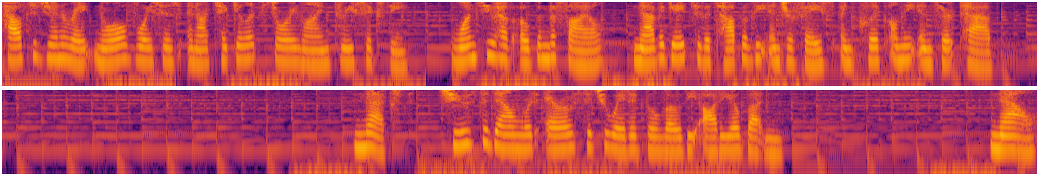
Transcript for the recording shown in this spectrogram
How to generate neural voices in Articulate Storyline 360. Once you have opened the file, navigate to the top of the interface and click on the Insert tab. Next, choose the downward arrow situated below the audio button. Now,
